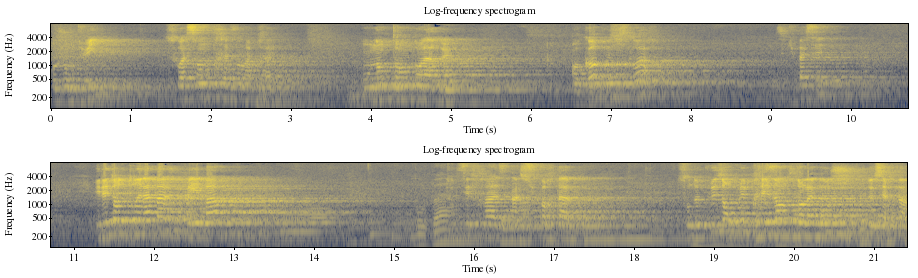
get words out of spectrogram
Aujourd'hui, 73 ans après, on entend dans la rue encore vos histoires. Passé. Il est temps de tourner la page, vous ne croyez pas? Toutes ces phrases insupportables sont de plus en plus présentes dans la bouche de certains.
